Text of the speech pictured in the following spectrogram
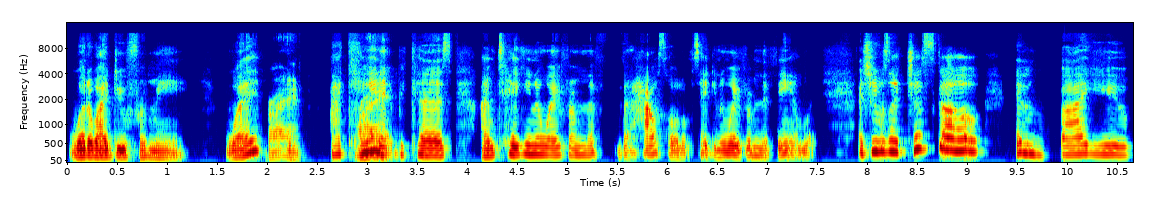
what do I do for me? What? Right. I can't right. because I'm taking away from the, the household. I'm taking away from the family. And she was like, just go and buy you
